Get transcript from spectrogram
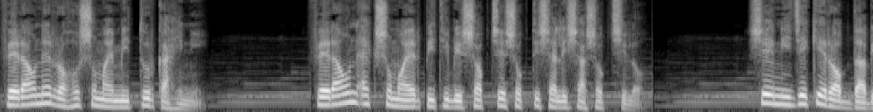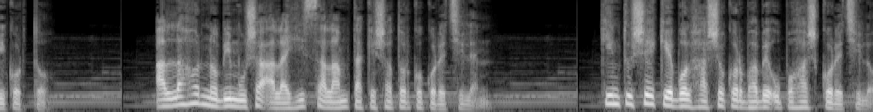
ফেরাউনের রহস্যময় মৃত্যুর কাহিনী। ফেরাউন এক সময়ের পৃথিবীর সবচেয়ে শক্তিশালী শাসক ছিল। সে নিজেকে রব দাবি করত। আল্লাহর নবী মুসা সালাম তাকে সতর্ক করেছিলেন। কিন্তু সে কেবল হাস্যকরভাবে উপহাস করেছিল।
